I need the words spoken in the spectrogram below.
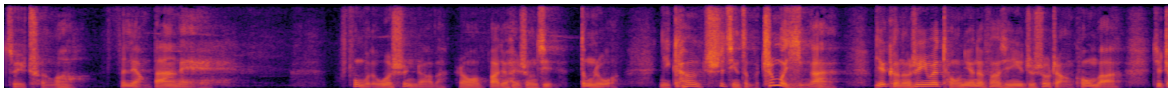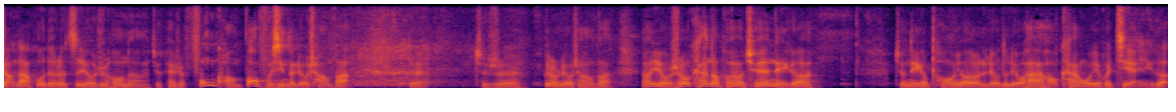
嘴唇啊，分两半哎。”父母的卧室你知道吧？然后我爸就很生气，瞪着我：“你看事情怎么这么阴暗？”也可能是因为童年的发型一直受掌控吧，就长大获得了自由之后呢，就开始疯狂报复性的留长发，对，就是各种留长发。然后有时候看到朋友圈哪个，就哪个朋友留的刘海好看，我也会剪一个，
